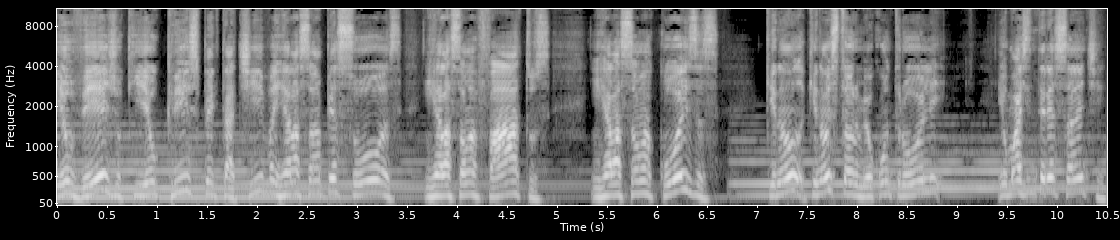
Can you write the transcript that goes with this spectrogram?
eu vejo que eu crio expectativa em relação a pessoas, em relação a fatos, em relação a coisas que não, que não estão no meu controle. E o mais interessante,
